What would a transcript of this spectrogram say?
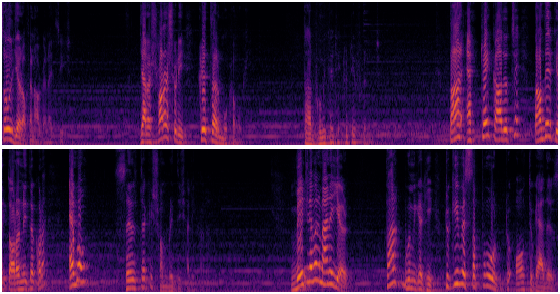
soldier of an organization যারা সরাসরি ক্রেতার মুখোমুখি। তার ভূমিকাটা একটু ডিফারেন্ট তার একটাই কাজ হচ্ছে তাদেরকে ত্বরান্বিত করা এবং সেলটাকে সমৃদ্ধিশালী করা। মিড লেভেল ম্যানেজার তার ভূমিকা কি? To give a support to all togethers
